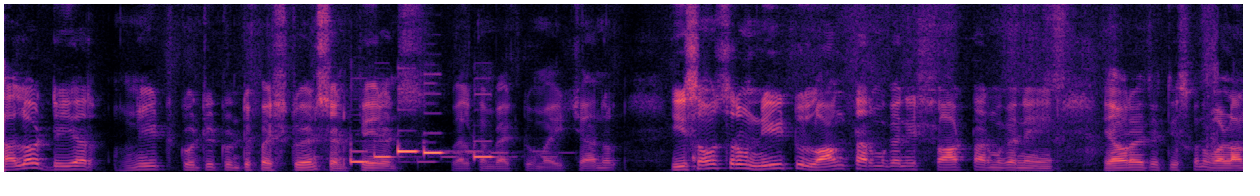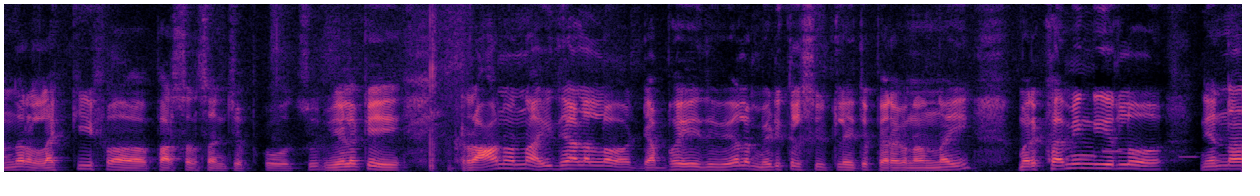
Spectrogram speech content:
Hello dear NEET twenty twenty five students and parents welcome back to my channel ఈ సంవత్సరం నీట్ లాంగ్ టర్మ్ కానీ షార్ట్ టర్మ్ కానీ ఎవరైతే తీసుకున్న వాళ్ళందరూ లక్కీ పర్సన్స్ అని చెప్పుకోవచ్చు. వీళ్ళకి రానున్న ఐదేళ్ళలో డెబ్బై ఐదు వేల మెడికల్ సీట్లు అయితే పెరగనున్నాయి. మరి కమింగ్ ఇయర్లో నిన్న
